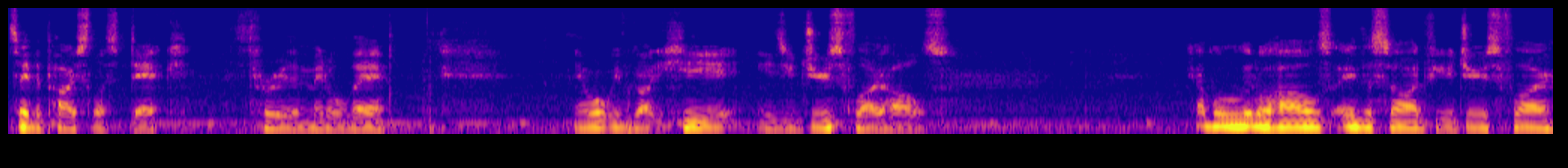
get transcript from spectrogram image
see the postless deck through the middle there. Now what we've got here is your juice flow holes. A couple of little holes either side for your juice flow.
